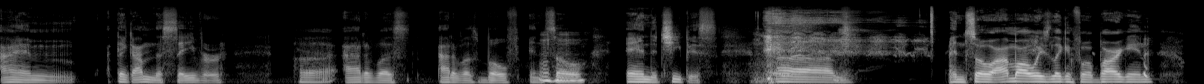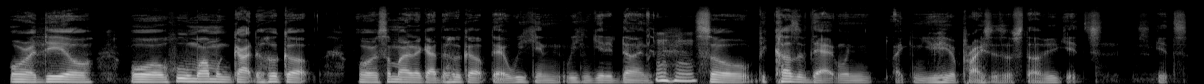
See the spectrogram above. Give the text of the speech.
I'm I think I'm the saver uh, out of us out of us both, and so and the cheapest. Um, and so I'm always looking for a bargain or a deal or who mama got the hookup or somebody that got the hookup that we can we can get it done. So because of that, when like when you hear prices of stuff, it gets it gets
